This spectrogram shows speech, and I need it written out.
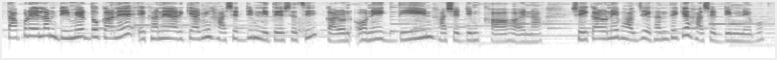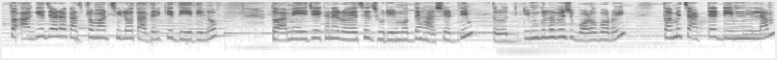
তারপরে এলাম ডিমের দোকানে। এখানে আর কি আমি হাঁসের ডিম নিতে এসেছি, কারণ অনেক দিন হাঁসের ডিম খাওয়া হয় না। সেই কারণেই ভাবছি এখান থেকে হাঁসের ডিম নেব। তো আগে যারা কাস্টমার ছিল তাদেরকে দিয়ে দিল। তো আমি এই যে এখানে রয়েছে ঝুড়ির মধ্যে হাঁসের ডিম। তো ডিমগুলো বেশ বড় বড়ই। তো আমি চারটে ডিম নিলাম।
